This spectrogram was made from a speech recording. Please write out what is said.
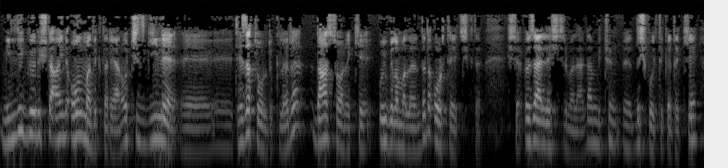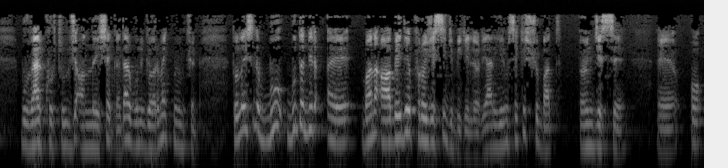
milli görüşle aynı olmadıkları yani o çizgiyle e, tezat oldukları daha sonraki uygulamalarında da ortaya çıktı. İşte özelleştirmelerden bütün e, dış politikadaki bu ver kurtulucu anlayışa kadar bunu görmek mümkün. Dolayısıyla bu bu da bir e, bana ABD projesi gibi geliyor. Yani 28 Şubat öncesi e, o,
